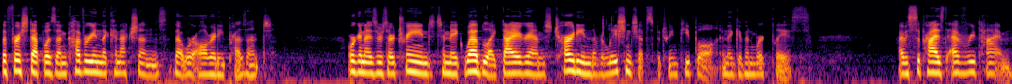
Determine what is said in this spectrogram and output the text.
The first step was uncovering the connections that were already present. Organizers are trained to make web like diagrams charting the relationships between people in a given workplace. I was surprised every time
